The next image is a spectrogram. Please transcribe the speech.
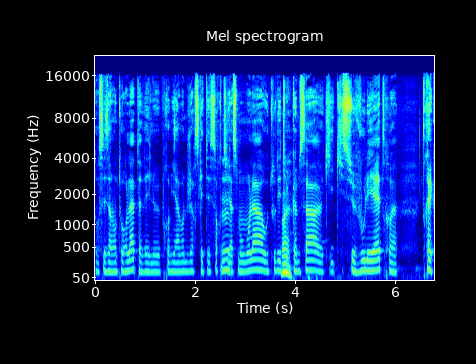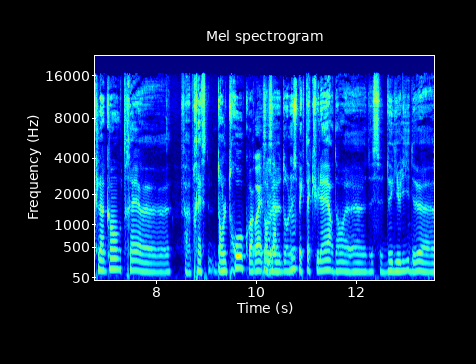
dans ces alentours-là, t'avais le premier Avengers qui était sorti Mm. à ce moment-là, ou tous des Ouais. trucs comme ça euh, qui, qui se voulaient être euh, très clinquants, très. euh, Enfin, bref, dans le trop, quoi. Ouais, dans, le, ça. dans le Mm. spectaculaire, dans euh, de ce dégueulis de euh,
